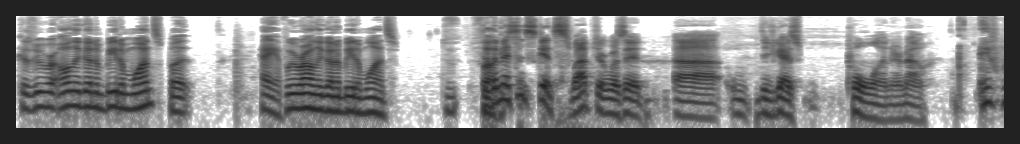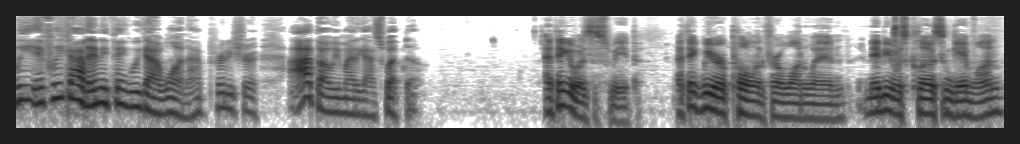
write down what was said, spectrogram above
because we were only going to beat them once. But hey, if we were only going to beat them once, Did the. Mystics get swept, or was it? Uh, did you guys pull one or no? if we if we got anything, we got one. I'm pretty sure. I thought we might have got swept though. I think it was a sweep. I think we were pulling for a one win. Maybe it was close in game one.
